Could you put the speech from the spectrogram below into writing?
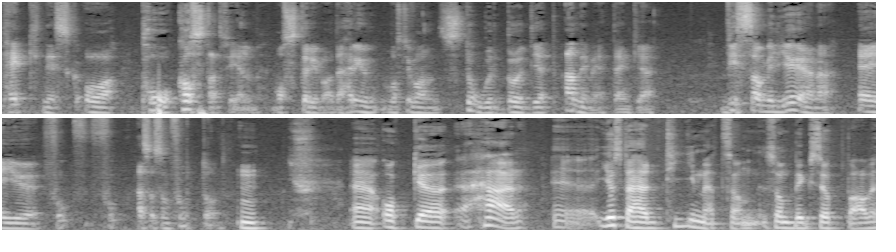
teknisk och påkostad film. Måste det ju vara. Det här är ju, måste ju vara en stor budget-anime, tänker jag. Vissa av miljöerna är ju fo, fo, alltså som foton. Mm. Eh, och eh, här, eh, just det här teamet som, som byggs upp av,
